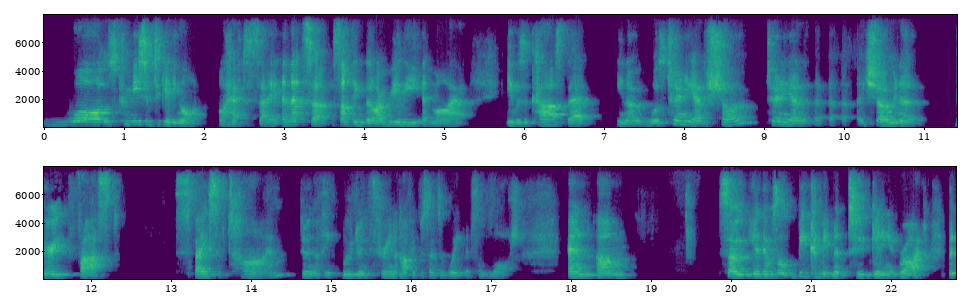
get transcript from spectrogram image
was committed to getting on, I have to say, and that's uh, something that I really admire. It was a cast that you know was turning out a show, turning out a, a, show in a very fast space of time. Doing, I think we were doing three and a half episodes a week. That's a lot. And um, so, yeah, there was a big commitment to getting it right. But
